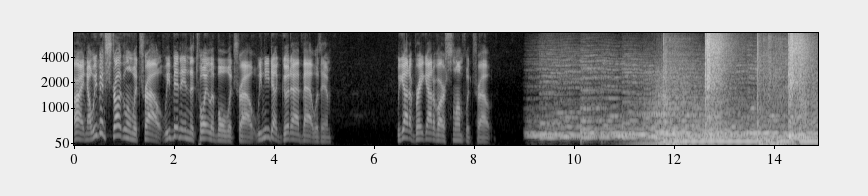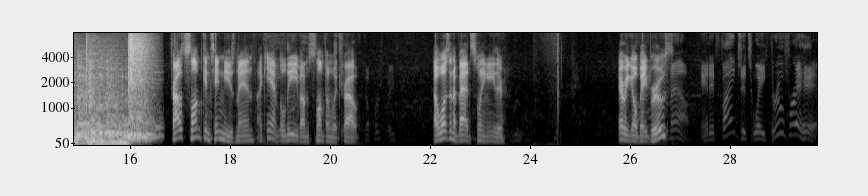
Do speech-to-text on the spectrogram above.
All right, now we've been struggling with Trout. We've been in the toilet bowl with Trout. We need a good at bat with him. We got to break out of our slump with Trout. Trout's slump continues, man. I can't believe I'm slumping with Trout. That wasn't a bad swing either. There we go, Babe Ruth. And it finds its way through for a hit.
